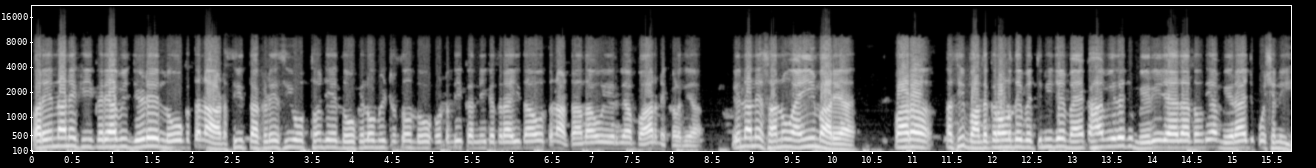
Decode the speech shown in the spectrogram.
ਪਰ ਇਹਨਾਂ ਨੇ ਕੀ ਕਰਿਆ ਵੀ ਜਿਹੜੇ ਲੋਕ ਧਨਾੜ ਸੀ, ਤਕੜੇ ਸੀ, ਉੱਥੋਂ ਜੇ 2 ਕਿਲੋਮੀਟਰ ਤੋਂ 2 ਫੁੱਟ ਦੀ ਕੰਨੀ ਕਤਰਾਈ ਤਾਂ ਉਹ ਧਨਾਟਾਂ ਦਾ ਉਹ ਏਰੀਆ ਬਾਹਰ ਨਿਕਲ ਗਿਆ। ਇਹਨਾਂ ਨੇ ਸਾਨੂੰ ਐਂ ਹੀ ਮਾਰਿਆ। ਪਰ ਅਸੀਂ ਬੰਦ ਕਰਾਉਣ ਦੇ ਵਿੱਚ ਨਹੀਂ। ਜੇ ਮੈਂ ਕਹਾਂ ਵੀ ਇਹਦੇ 'ਚ ਮੇਰੀ ਜਾਇਦਾਦ ਆਉਂਦੀ ਆ, ਮੇਰਾ ਇਹ 'ਚ ਕੁਝ ਨਹੀਂ।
